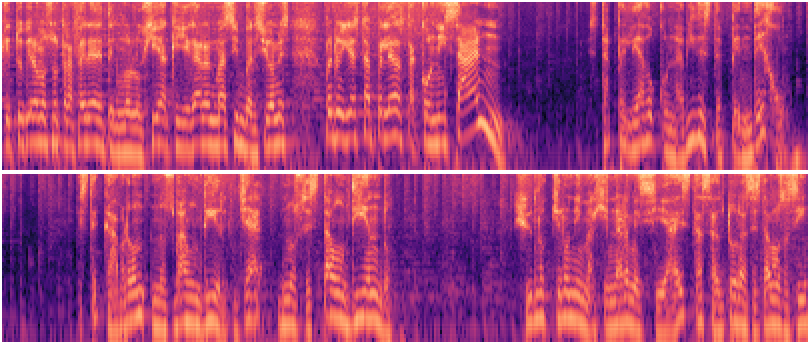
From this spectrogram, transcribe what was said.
que tuviéramos otra feria de tecnología, que llegaran más inversiones. Bueno, ya está peleado hasta con Nissan. Está peleado con la vida este pendejo. Este cabrón nos va a hundir, ya nos está hundiendo. Yo no quiero ni imaginarme si a estas alturas estamos así,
